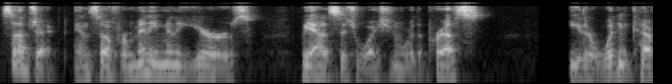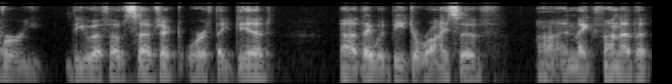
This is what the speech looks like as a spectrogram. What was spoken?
subject. And so for many, many years, we had a situation where the press either wouldn't cover the UFO subject, or if they did, uh, they would be derisive uh, and make fun of it.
